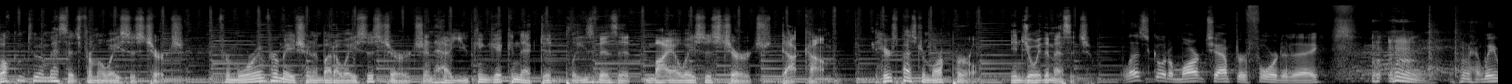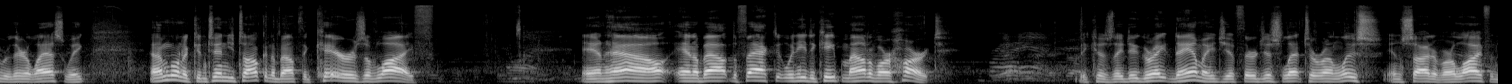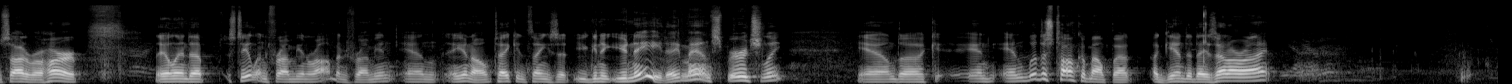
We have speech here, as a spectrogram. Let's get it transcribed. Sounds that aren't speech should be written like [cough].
Welcome to a message from Oasis Church. For more information about Oasis Church and how you can get connected, please visit myoasischurch.com. Here's Pastor Mark Pearl. Enjoy the message. Let's go to Mark chapter 4 today. [clears throat] we were there last week. I'm going to continue talking about the cares of life and how, and about the fact that we need to keep them out of our heart because they do great damage if they're just let to run loose inside of our life, inside of our heart. They'll end up stealing from you and robbing from you, and you know, taking things that you you need, amen, spiritually, and uh, and and we'll just talk about that again today. Is that all right?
